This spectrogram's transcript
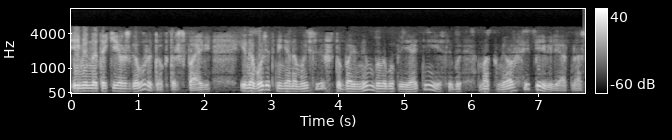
Именно такие разговоры, доктор Спайви, и наводят меня на мысль, что больным было бы приятнее, если бы МакМёрфи перевели от нас.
